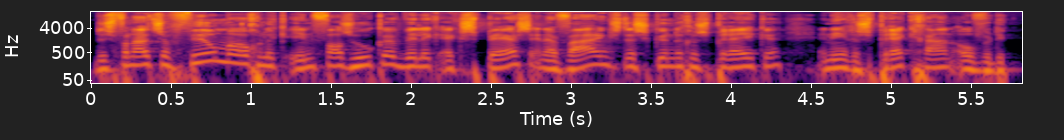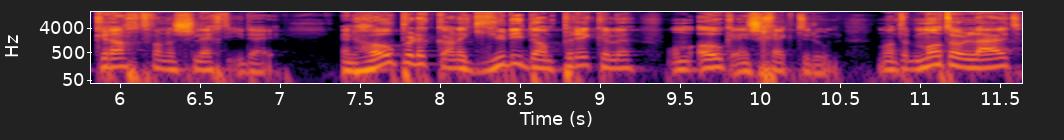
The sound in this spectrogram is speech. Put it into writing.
Dus vanuit zoveel mogelijk invalshoeken wil ik experts en ervaringsdeskundigen spreken en in gesprek gaan over de kracht van een slecht idee. En hopelijk kan ik jullie dan prikkelen om ook eens gek te doen. Want het motto luidt:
